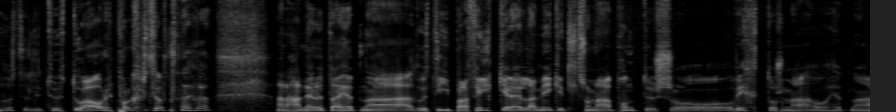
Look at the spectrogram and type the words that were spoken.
þú veist, 20 ári borgarstjórn eða eitthvað. Þannig að hann er auðvitað, hérna, þú veist, því bara fylgir eða mikill svona pondus og, og vikt og svona og hérna,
